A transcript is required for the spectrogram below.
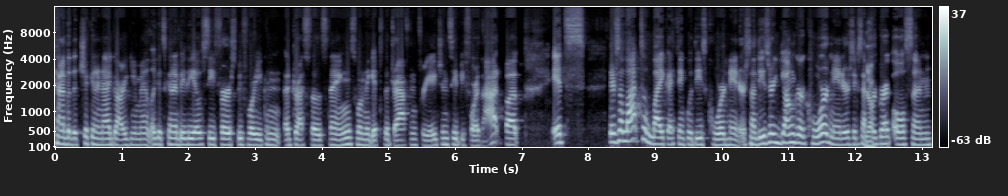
kind of the chicken and egg argument, like it's going to be the OC first before you can address those things when they get to the draft and free agency before that, but it's there's a lot to like, I think, with these coordinators. Now, these are younger coordinators, except Yeah. for Greg Olson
